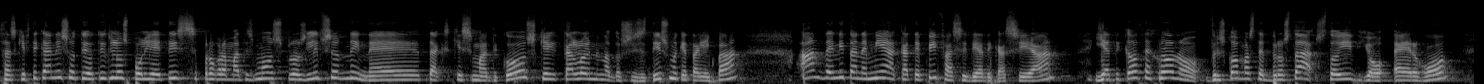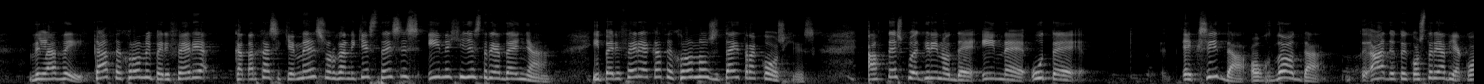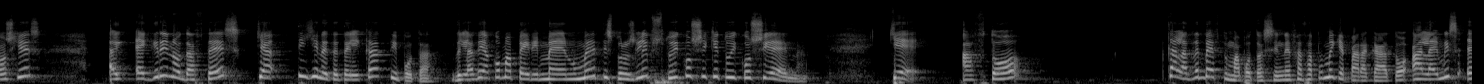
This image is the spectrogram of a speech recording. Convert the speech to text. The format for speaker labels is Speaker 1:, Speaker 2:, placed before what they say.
Speaker 1: θα σκεφτεί κανείς ότι ο τίτλος «Πολυετής προγραμματισμός προσλήψεων» είναι εντάξει, και σημαντικός και καλό είναι να το συζητήσουμε κτλ. Αν δεν ήταν μια κατεπίφαση διαδικασία, γιατί κάθε χρόνο βρισκόμαστε μπροστά στο ίδιο έργο, δηλαδή κάθε χρόνο η περιφέρεια Καταρχάς, οι κενές οργανικές θέσεις είναι 1039. Η περιφέρεια κάθε χρόνο ζητάει 300. Αυτές που εγκρίνονται είναι ούτε 60, 80, άντε το 23 200, εγκρίνονται αυτές και τι γίνεται τελικά, τίποτα. Δηλαδή ακόμα περιμένουμε τις προσλήψεις του 20 και του 21. Και αυτό, καλά δεν πέφτουμε από τα σύννεφα, θα πούμε και παρακάτω, αλλά εμείς ε,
